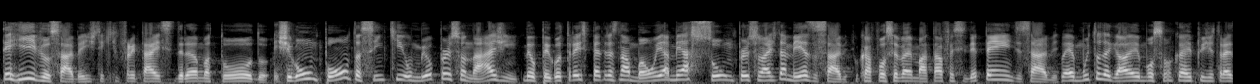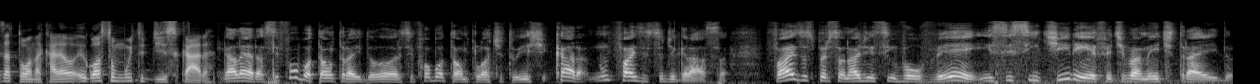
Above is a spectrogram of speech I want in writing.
terrível, sabe? A gente tem que enfrentar esse drama todo. E chegou um ponto, assim, que o meu personagem, meu, pegou três pedras na mão e ameaçou um personagem da mesa, sabe? O cara falou, você vai matar? Eu falei assim, depende, sabe? É muito legal a emoção que o RPG traz à tona, cara. Eu, eu gosto muito disso, cara. Galera, se for botar um traidor, se for botar um plot twist, cara, não faz isso de graça faz os personagens se envolver e se sentirem efetivamente traídos.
